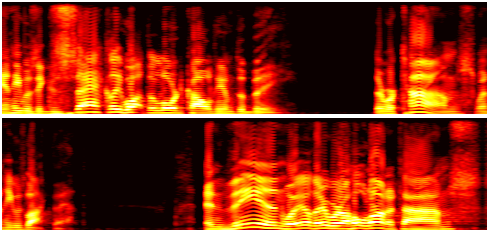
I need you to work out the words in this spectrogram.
and he was exactly what the Lord called him to be. There were times when he was like that. And then, well, there were a whole lot of times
